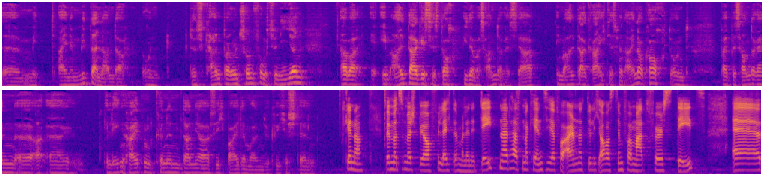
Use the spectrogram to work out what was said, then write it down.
äh, mit einem Miteinander. Und das kann bei uns schon funktionieren aber im Alltag ist es doch wieder was anderes. Ja. Im Alltag reicht es, wenn einer kocht und bei besonderen äh, äh, Gelegenheiten können dann ja sich beide mal in die Küche stellen. Genau. Wenn man zum Beispiel auch vielleicht einmal eine Date Night hat, man kennt sie ja vor allem natürlich auch aus dem Format First Dates. Äh,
